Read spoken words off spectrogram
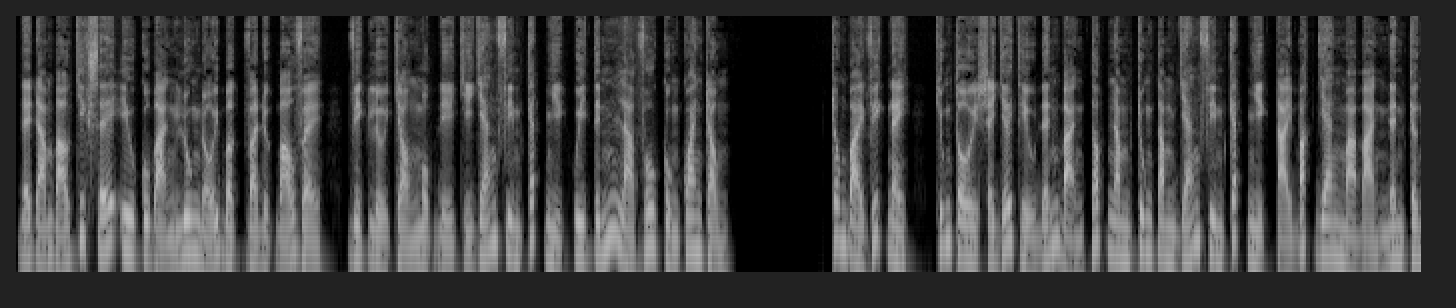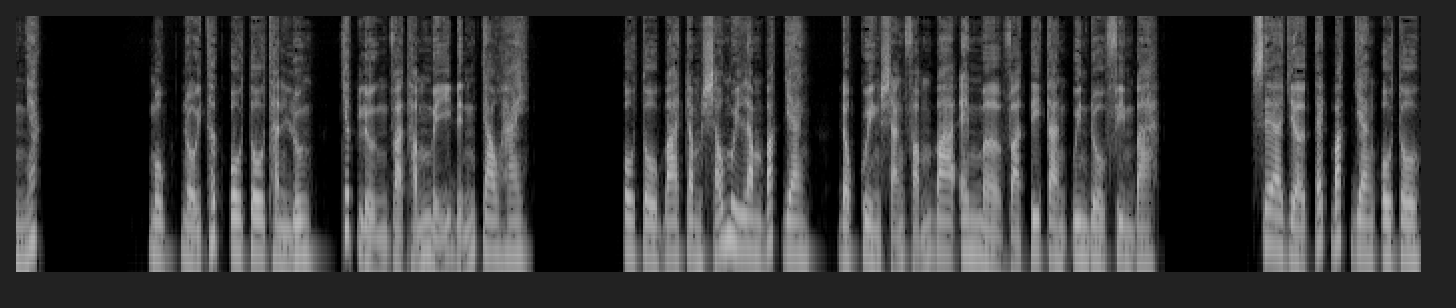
Để đảm bảo chiếc xế yêu của bạn luôn nổi bật và được bảo vệ, việc lựa chọn một địa chỉ dán phim cách nhiệt uy tín là vô cùng quan trọng. Trong bài viết này, chúng tôi sẽ giới thiệu đến bạn top 5 trung tâm dán phim cách nhiệt tại Bắc Giang mà bạn nên cân nhắc. Một Nội thất ô tô Thành Luân, chất lượng và thẩm mỹ đỉnh cao 2. Ô tô 365 Bắc Giang, độc quyền sản phẩm 3M và Titan Window phim 3. CAG Test Bắc Giang ô tô,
